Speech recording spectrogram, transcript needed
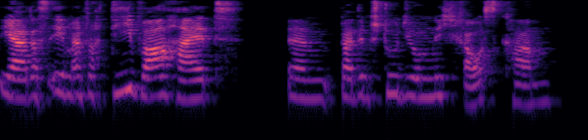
ja, dass eben einfach die Wahrheit ähm, bei dem Studium nicht rauskam.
